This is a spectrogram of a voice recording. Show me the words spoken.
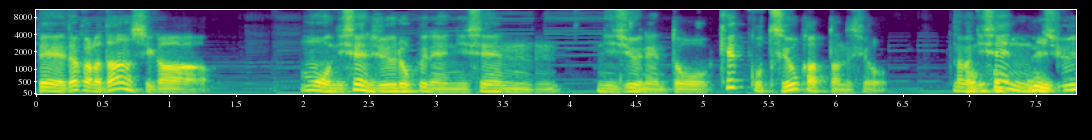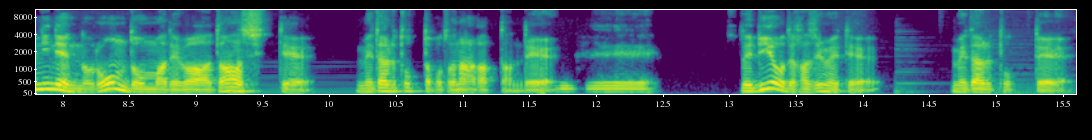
で、だから男子が、もう2016年、2020年と結構強かったんですよ。なんかお2012年のロンドンまでは男子ってメダル取ったことなかったんで、えで、リオで初めてメダル取って、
